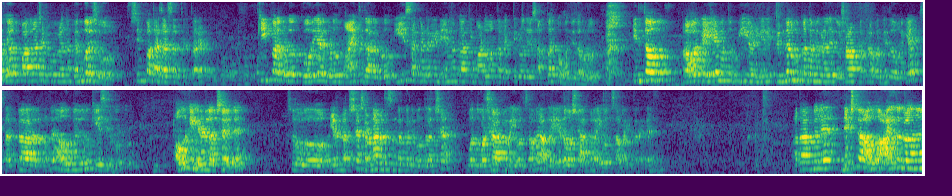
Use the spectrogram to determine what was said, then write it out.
ಭಯೋತ್ಪಾದನಾ ಚಟುವಟಿಕೆಗಳನ್ನು ಬೆಂಬಲಿಸುವವರು. ಸಿಂಪತೈಸರ್ಸ್ ಅಂತಿರ್ತಾರೆ ಕೀಪರ್ಗಳು ಕೊರಿಯರ್ಗಳು ಮಾಹಿತಿದಾರಗಳು ಈ ಸಂಘಟನೆಗೆ ನೇಮಕಾತಿ ಮಾಡುವಂಥ ವ್ಯಕ್ತಿಗಳೊಂದಿಗೆ ಸಂಪರ್ಕ ಹೊಂದಿದವರು. ಇಂಥವರು ಪ್ರವರ್ಗ ಎ ಮತ್ತು ಬಿ ಅಡಿಯಲ್ಲಿ ಕ್ರಿಮಿನಲ್ ಮೊಕದ್ದಮೆಗಳಲ್ಲಿ ದೋಷಾರೋಪ ಪತ್ರ ಹೊಂದಿದವರಿಗೆ ಸರ್ಕಾರ ಅಂದ್ರೆ ಅವ್ರ ಮೇಲೂ ಕೇಸ್ ಇರಬಹುದು ಅವ್ರಿಗೆ ಎರಡು ಲಕ್ಷ ಇದೆ. ಸೊ ಎರಡು ಲಕ್ಷ, ಶರಣಾಗತಿ ಸಂದರ್ಭದಲ್ಲಿ ಒಂದು ಲಕ್ಷ, ಒಂದು ವರ್ಷ ಆದ್ಮೇಲೆ ಐವತ್ತು ಸಾವಿರ ಅಥವಾ ಎರಡು ವರ್ಷ ಆದ್ಮೇಲೆ ಐವತ್ತು ಸಾವಿರ ಈ ಥರ ಇದೆ. ಅದಾದ್ಮೇಲೆ ನೆಕ್ಸ್ಟ್ ಅವರು ಆಯುಧಗಳನ್ನ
